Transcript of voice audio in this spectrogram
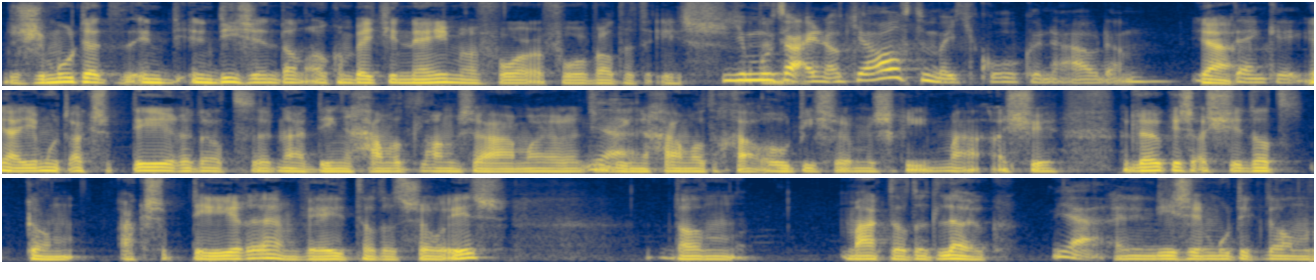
Dus je moet het in, in die zin dan ook een beetje nemen voor, voor wat het is. Je moet daarin ook je hoofd een beetje koel cool kunnen houden, ja, denk ik. Ja, je moet accepteren dat nou, dingen gaan wat langzamer, ja. dingen gaan wat chaotischer misschien. Maar als je, het leuke is als je dat kan accepteren en weet dat het zo is, dan maakt dat het leuk. Ja. En in die zin moet ik dan,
